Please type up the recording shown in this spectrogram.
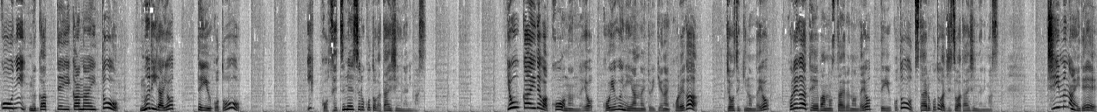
方向に向かっていかないと無理だよっていうことを1個説明することが大事になります。ではこうなんだよ。こういう風にやんないといけない。これが定石なんだよ。これが定番のスタイルなんだよ。っていうことを伝えることが実は大事になります。チーム内で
